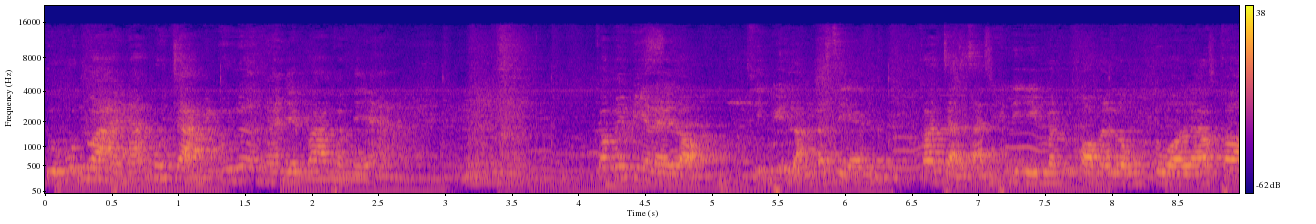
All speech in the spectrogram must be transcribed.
ดูวุ่นวายนะพูดจาไม่รู้เรื่องนะยายป้าคนนี้ก็ไม่มีอะไรหรอก ชีวิตหลังเกษียณก็จัดสรรที่ดีมันพอมันลงตัวแล้วก็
